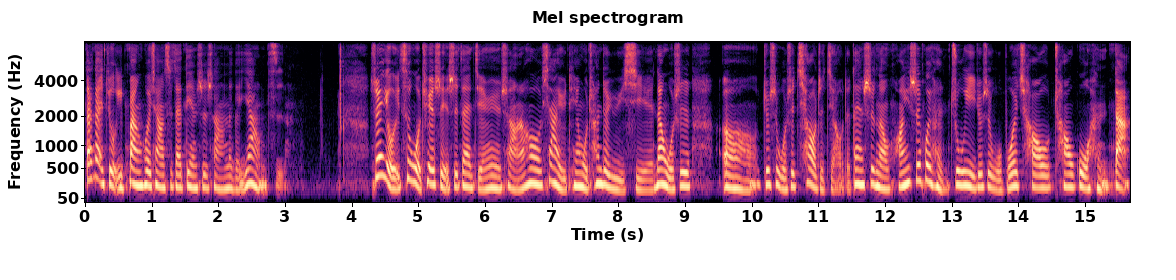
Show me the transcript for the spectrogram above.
大概就一半会像是在电视上那个样子。所以有一次我确实也是在捷运上，然后下雨天我穿着雨鞋，但我是。呃，就是我是翘着脚的，但是呢，黄医师会很注意，就是我不会超超过很大，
